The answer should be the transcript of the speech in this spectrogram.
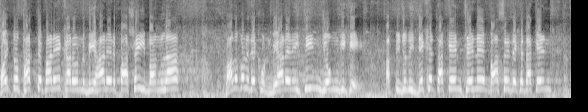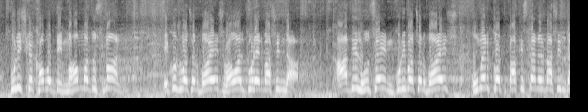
হয়তো থাকতে পারে, কারণ বিহারের পাশেই বাংলা। ভালো করে দেখুন, বিহারের এই তিন জঙ্গিকে আপনি যদি দেখে থাকেন, ট্রেনে, বাসে দেখে থাকেন, পুলিশকে খবর দিন। মোহাম্মদ উসমান, একুশ বছর বয়স, ভাওয়ালপুরের বাসিন্দা। আদিল হোসেন, কুড়ি বছর বয়স, উমেরকোট, পাকিস্তানের বাসিন্দা।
